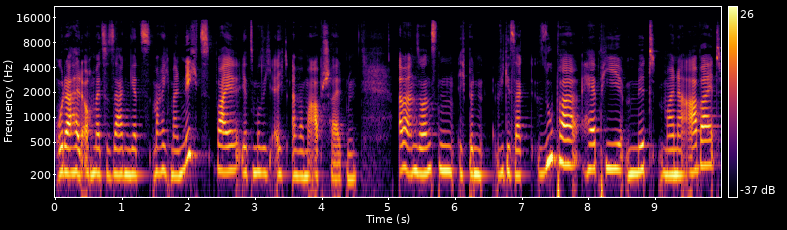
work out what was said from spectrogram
Oder halt auch mal zu sagen, jetzt mache ich mal nichts, weil jetzt muss ich echt einfach mal abschalten. Aber ansonsten, ich bin, wie gesagt, super happy mit meiner Arbeit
